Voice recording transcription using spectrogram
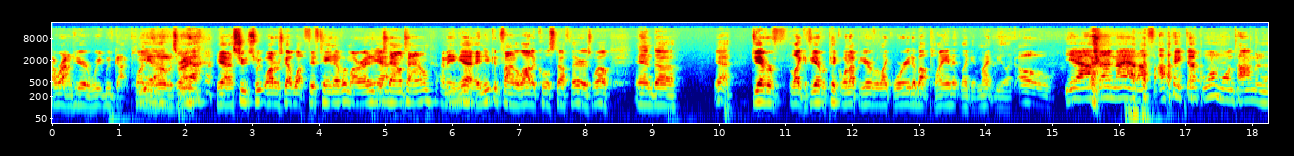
around here we we've got plenty Yeah. of those, right? Yeah. Yeah. Shoot, Sweetwater's got what fifteen of them already just downtown. I mean, Mhm. yeah, and you can find a lot of cool stuff there as well. And uh, yeah, do you ever like if you ever pick one up, you ever like worried about playing it? Like it might be like, oh, yeah, I've done that. I, I picked up one one time at an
